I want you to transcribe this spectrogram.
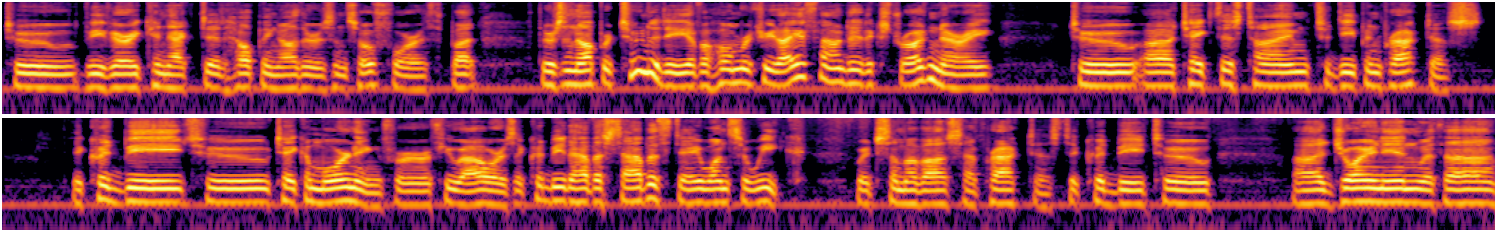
to be very connected, helping others, and so forth. But there's an opportunity of a home retreat. I have found it extraordinary to uh, take this time to deepen practice. It could be to take a morning for a few hours. It could be to have a Sabbath day once a week which some of us have practiced. It could be to uh, join in with uh,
